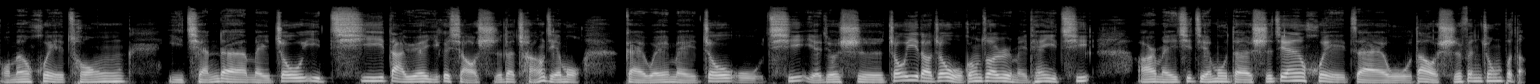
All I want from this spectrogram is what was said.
我们会从。以前的每周一期，大约一个小时的长节目，改为每周五期，也就是周一到周五工作日每天一期，而每一期节目的时间会在五到十分钟不等。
